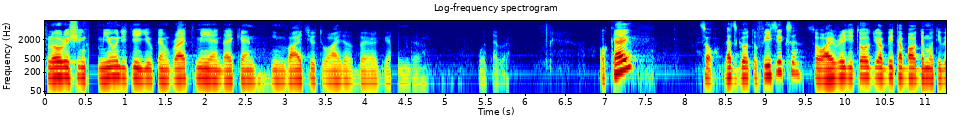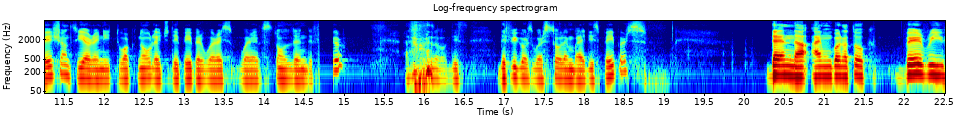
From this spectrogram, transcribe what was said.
flourishing community, you can write me and I can invite you to Heidelberg and uh, whatever. Okay? So let's go to physics. So I already told you a bit about the motivations. Here I need to acknowledge the paper where, I, where I've stolen the figure. so this, the figures were stolen by these papers. Then uh, I'm going to talk very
